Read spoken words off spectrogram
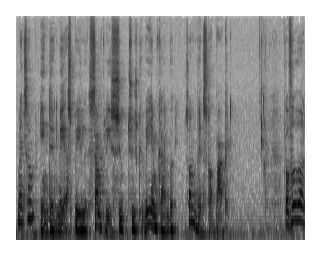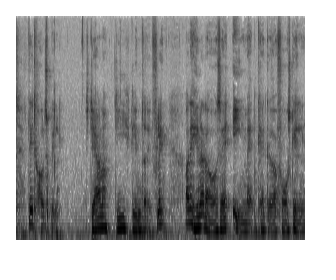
men som endte med at spille samtlige syv tyske VM-kampe som venstre bak. For fodbold, det er et holdspil. Stjerner, de glimter i flæng, og det hænder der også, at én mand kan gøre forskellen.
